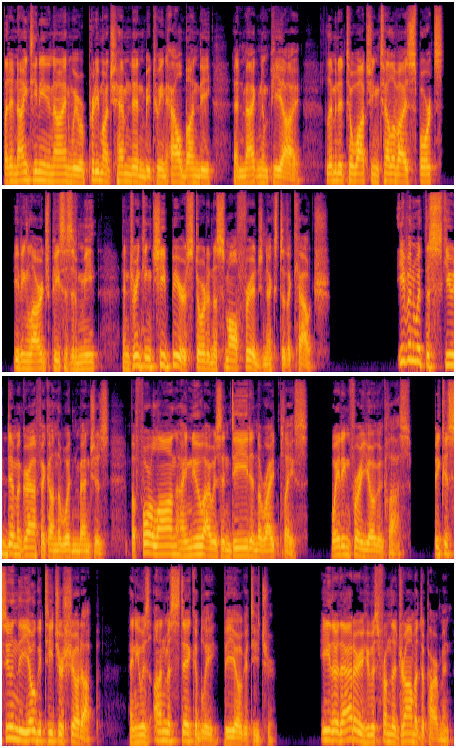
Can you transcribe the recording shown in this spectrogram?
But in 1989, we were pretty much hemmed in between Al Bundy and Magnum PI, limited to watching televised sports, eating large pieces of meat, and drinking cheap beer stored in a small fridge next to the couch. Even with the skewed demographic on the wooden benches, before long I knew I was indeed in the right place, waiting for a yoga class, because soon the yoga teacher showed up, and he was unmistakably the yoga teacher. Either that or he was from the drama department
